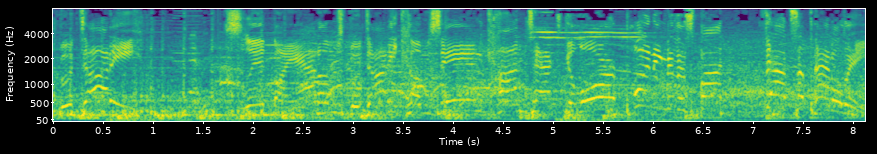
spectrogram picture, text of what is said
Boudadi. Slid by Adams. Boudadi comes in. Contact galore. Pointing to the spot. That's a penalty.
